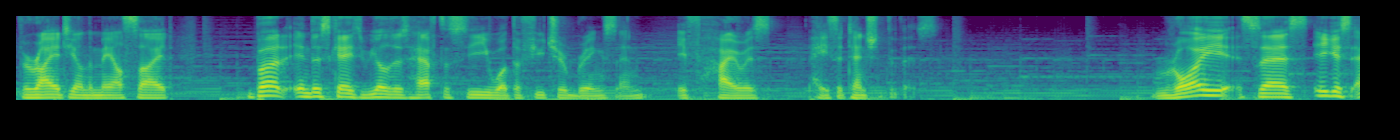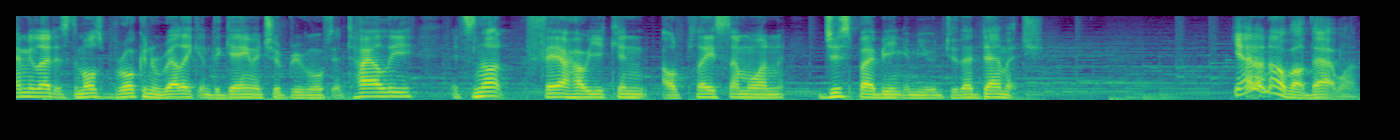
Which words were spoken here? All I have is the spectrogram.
variety on the male side. But in this case, we'll just have to see what the future brings and if Hi-Rez pays attention to this. Roy says, Aegis Amulet is the most broken relic in the game and should be removed entirely. It's not fair how you can outplay someone just by being immune to their damage. Yeah, I don't know about that one.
